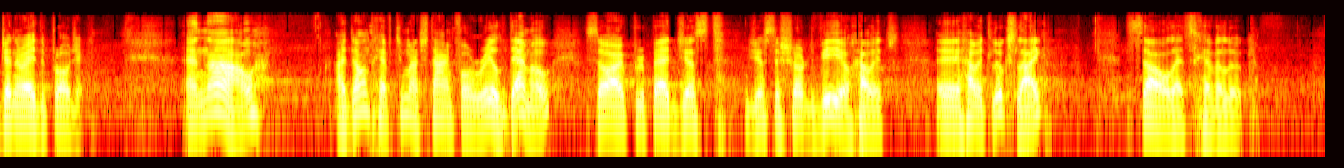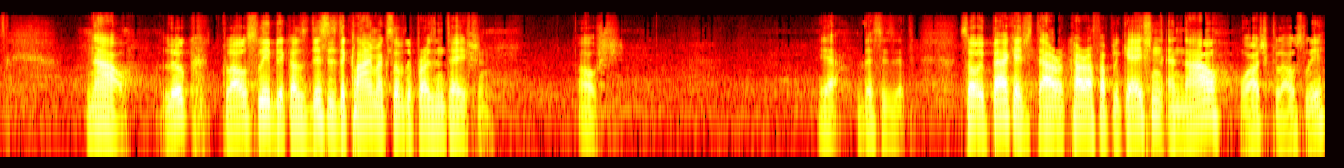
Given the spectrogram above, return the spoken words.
generate the project. And now I don't have too much time for real demo, so I prepared just just a short video how it uh, how it looks like. So let's have a look. Now look closely because this is the climax of the presentation. Oh, yeah, this is it. So we packaged our Karaf application, and now, watch closely.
